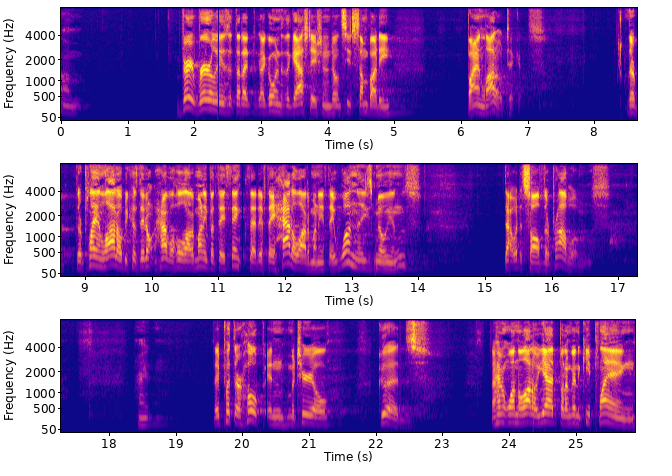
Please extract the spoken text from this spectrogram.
Um, very rarely is it that I, I go into the gas station and don't see somebody buying lotto tickets. They're, they're playing lotto because they don't have a whole lot of money, but they think that if they had a lot of money, if they won these millions, that would solve their problems. Right? They put their hope in material goods. I haven't won the lotto yet, but I'm going to keep playing.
